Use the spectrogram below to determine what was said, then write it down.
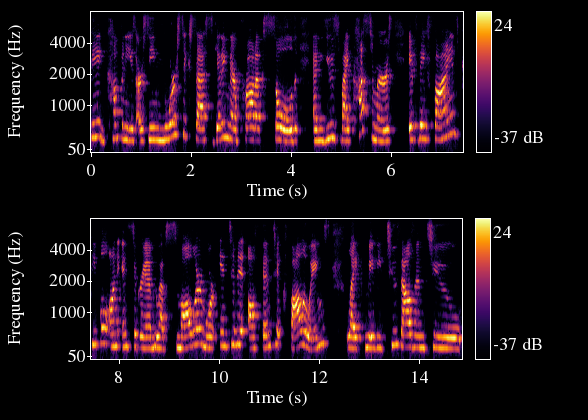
big companies are seeing more success getting their products sold and used by customers if they find people on Instagram who have smaller, more intimate, authentic followings, like maybe 2,000 to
